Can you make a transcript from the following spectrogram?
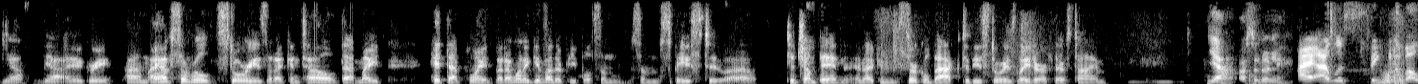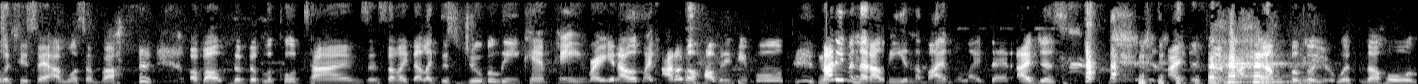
Yeah, yeah, I agree. Um, I have several stories that I can tell that might hit that point, but I want to give other people some some space to uh, to jump in, and I can circle back to these stories later if there's time. Yeah, absolutely. I, I was thinking about what you said Amos about about the biblical times and stuff like that, like this Jubilee campaign, right? And I was like, I don't know how many people, not even that I'll be in the Bible like that. I just I just am, I am familiar with the whole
